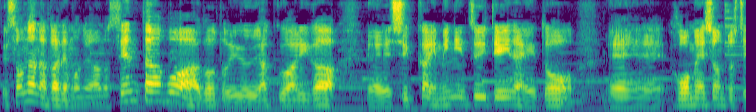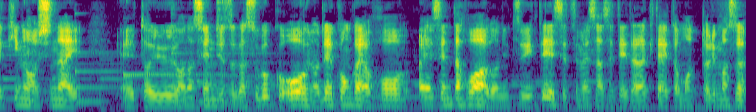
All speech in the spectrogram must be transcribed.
でそんな中でもね、あの、センターフォワードという役割が、えーしっかり身についていないと、えーフォーメーションとして機能しない、えというような戦術がすごく多いので、今回はフォ、えセンターフォワードについて説明させていただきたいと思っております。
